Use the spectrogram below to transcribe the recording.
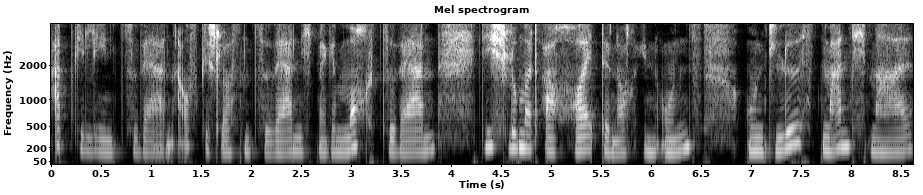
abgelehnt zu werden, ausgeschlossen zu werden, nicht mehr gemocht zu werden, die schlummert auch heute noch in uns und löst manchmal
